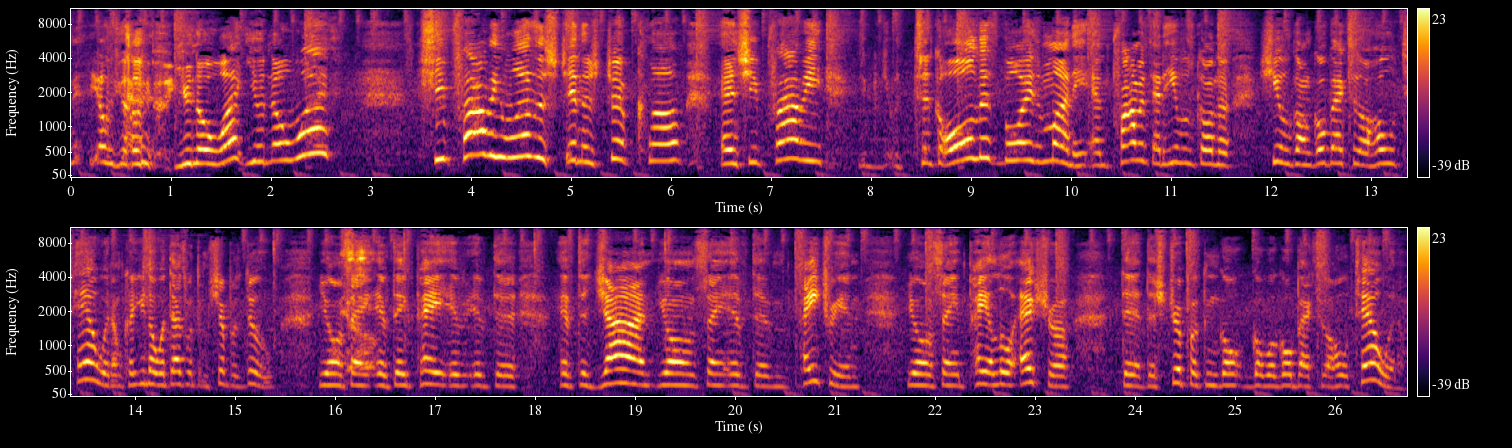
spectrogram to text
Yo, yo, you know what? You know what? She probably was a, in a strip club, and she probably took all this boy's money and promised that he was gonna, she was gonna go back to the hotel with him, cause you know what? That's what them strippers do. You know what I'm saying? If they pay, if if the, if the John, you know what I'm saying? If the Patreon, you know what I'm saying, pay a little extra, the the stripper can go go will go back to the hotel with him.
